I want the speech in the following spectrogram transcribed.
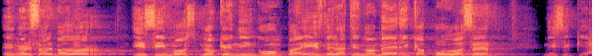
En El Salvador hicimos lo que ningún país de Latinoamérica pudo hacer. Ni siquiera...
